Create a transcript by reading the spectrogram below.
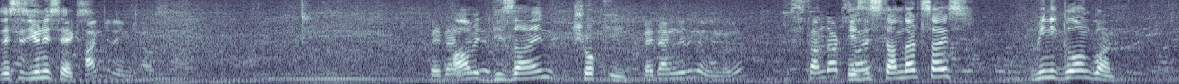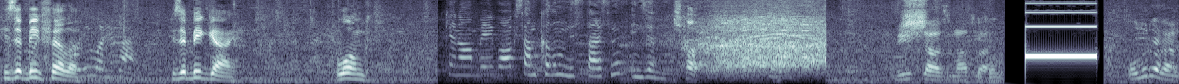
This is unisex. Hangi rengi alsın? Abi design çok iyi. Bedenleri ne bunların? Standart Is size. this standard size? We need long one. He's a big fella. He's a big guy. Long. Kenan Bey bu akşam kalın mı isterseniz ince mi? Büyük lazım abla. Olur herhalde.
